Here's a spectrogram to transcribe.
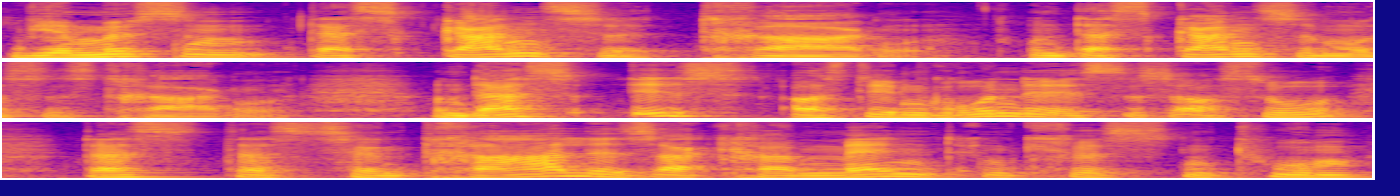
Wir müssen das Ganze tragen. Und das Ganze muss es tragen. Und das ist, aus dem Grunde ist es auch so, dass das zentrale Sakrament im Christentum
